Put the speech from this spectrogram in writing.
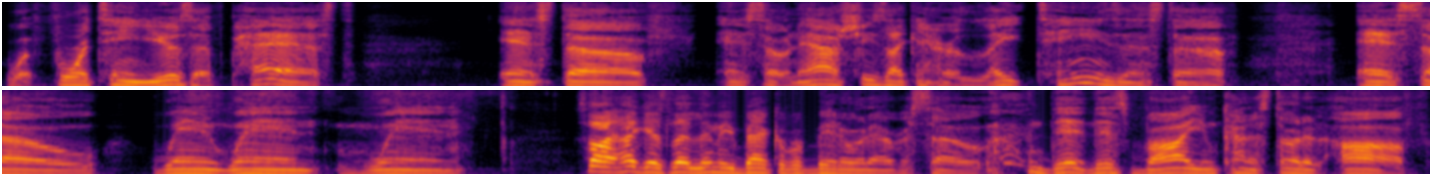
what 14 years have passed and stuff and so now she's like in her late teens and stuff and so when when when so I guess let, let me back up a bit or whatever. So this volume kind of started off,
